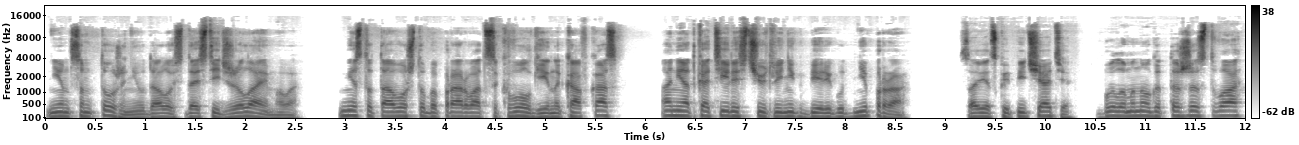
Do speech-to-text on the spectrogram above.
немцам тоже не удалось достичь желаемого. Вместо того, чтобы прорваться к Волге и на Кавказ, они откатились чуть ли не к берегу Днепра советской печати было много торжества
